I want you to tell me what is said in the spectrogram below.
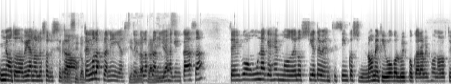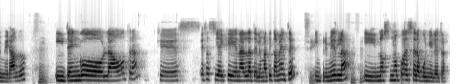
No, todavía no lo he solicitado. tengo las planillas, tengo las planillas? aquí en casa. Tengo una que es el modelo 725, si no me equivoco, Luis, porque ahora mismo no lo estoy mirando. Hmm. Y tengo la otra, que es, esa sí hay que llenarla telemáticamente, imprimirla, y no, no puede ser a puño y letra.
